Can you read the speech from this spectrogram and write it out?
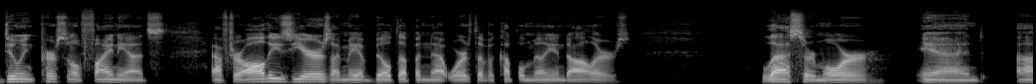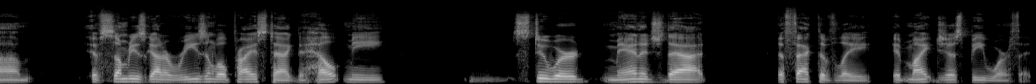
doing personal finance, after all these years, I may have built up a net worth of a couple million dollars, less or more. And um, if somebody's got a reasonable price tag to help me steward, manage that effectively, it might just be worth it.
